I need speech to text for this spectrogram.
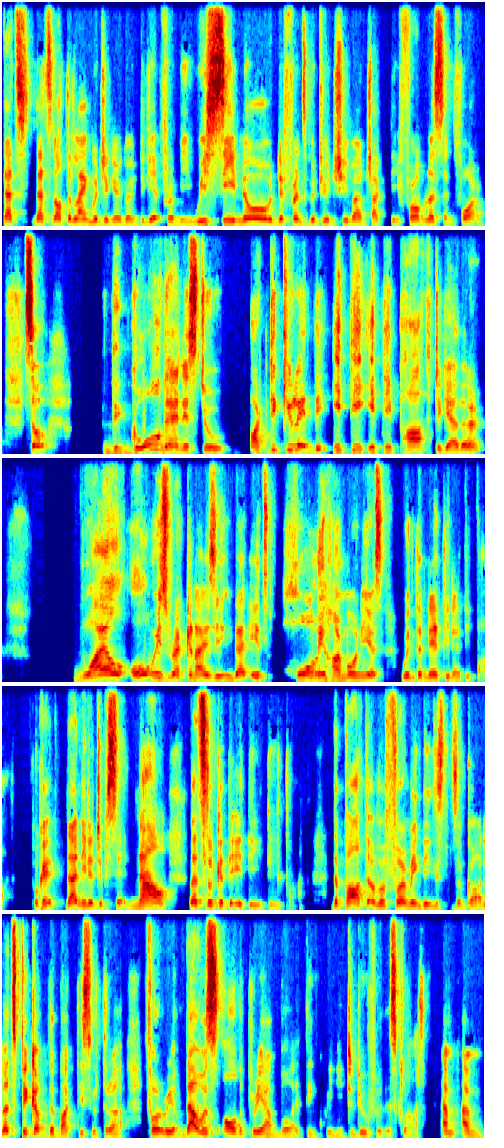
That's that's not the languaging you're going to get from me. We see no difference between shiva and shakti formless and form. So the goal then is to articulate the iti iti path together while always recognizing that it's wholly harmonious with the neti neti path. Okay? That needed to be said. Now let's look at the iti iti path. The path of affirming the existence of god. Let's pick up the bhakti sutra for real. That was all the preamble i think we need to do for this class. I'm i'm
